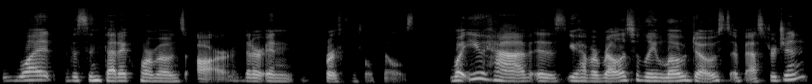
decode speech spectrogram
what the synthetic hormones are that are in birth control pills, what you have is you have a relatively low dose of estrogen,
